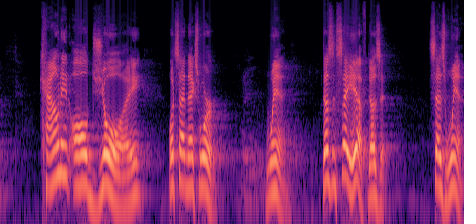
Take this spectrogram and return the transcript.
count it all joy. What's that next word? When. Doesn't say if, does it? It says when.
